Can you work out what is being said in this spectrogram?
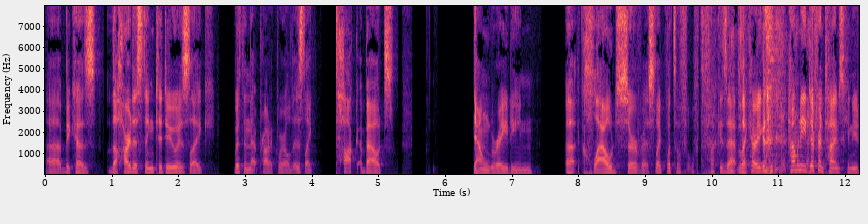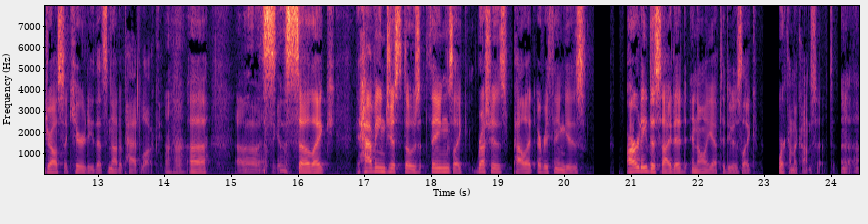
uh, because the hardest thing to do is like within that product world is like talk about downgrading uh, cloud service. Like what the f- what the fuck is that? Like how are you gonna, how many different times can you draw security that's not a padlock? Uh huh. Uh, Oh, that's a good one. so like having just those things like brushes, palette, everything is already decided, and all you have to do is like work on the concept. Uh,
